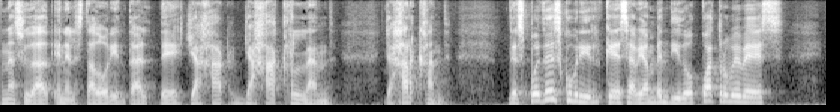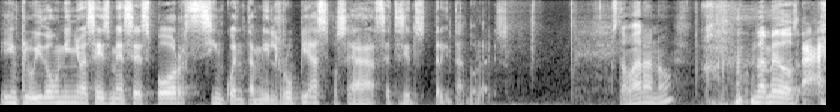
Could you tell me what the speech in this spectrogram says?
una ciudad en el estado oriental de Jharkhand. Después de descubrir que se habían vendido cuatro bebés, incluido un niño de seis meses, por 50 mil rupias, o sea, 730 dólares. Está vara, ¿no? Dame dos. Ay,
